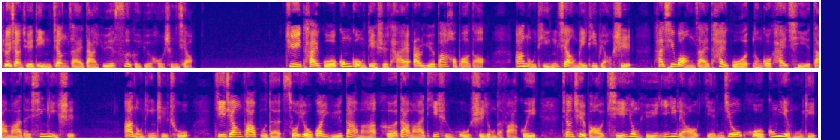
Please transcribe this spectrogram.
这项决定将在大约四个月后生效。据泰国公共电视台二月八号报道，阿努廷向媒体表示，他希望在泰国能够开启大麻的新历史。阿努廷指出，即将发布的所有关于大麻和大麻提取物使用的法规，将确保其用于医疗、研究或工业目的，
